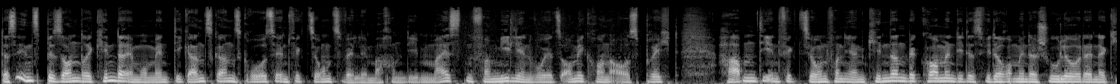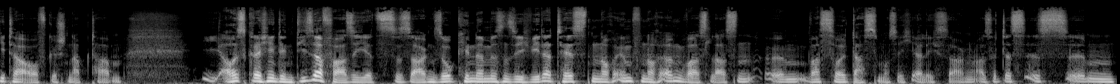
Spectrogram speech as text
dass insbesondere Kinder im Moment die ganz, ganz große Infektionswelle machen. Die meisten Familien, wo jetzt Omikron ausbricht, haben die Infektion von ihren Kindern bekommen, die das wiederum in der Schule oder in der Kita aufgeschnappt haben. Ausgerechnet in dieser Phase jetzt zu sagen, so Kinder müssen sich weder testen noch impfen noch irgendwas lassen, ähm, was soll das, muss ich ehrlich sagen. Also das ist ähm,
